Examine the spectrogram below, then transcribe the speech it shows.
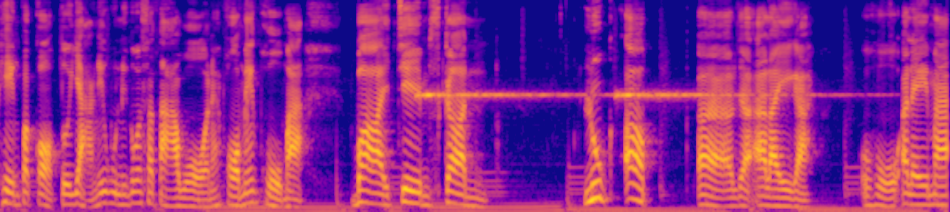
เพลงประกอบตัวอย่างนี่คุณนึกว่า Star Wars นะ พอแม่งโผล่มา by James Gunn Look up อ่าจะอะไรกันโอ้โห อะไรมา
